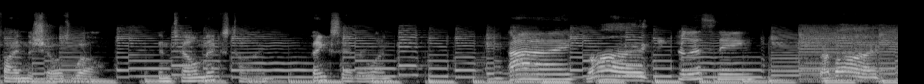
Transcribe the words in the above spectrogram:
find the show as well. Until next time, thanks everyone. bye Bye. Thanks for listening Bye bye.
